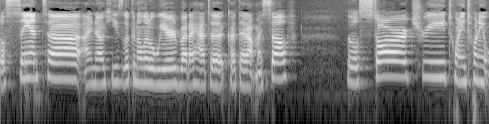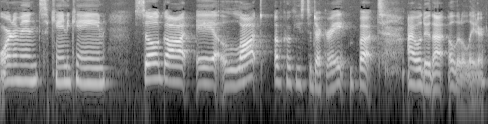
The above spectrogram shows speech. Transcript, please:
Little Santa. I know he's looking a little weird, but I had to cut that out myself. Little star tree, 2020 ornament, candy cane. Still got a lot of cookies to decorate, but I will do that a little later.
